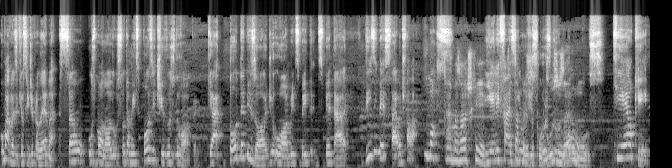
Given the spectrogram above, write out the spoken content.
uma coisa que eu senti problema são os monólogos totalmente positivos do Hopper. Que a todo episódio o homem desbe- desbeta- desembestava de falar. Nossa! Ah, mas eu acho que. E ele tá fazia um preso por discurso russos, é um- longos. Que é o quê?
